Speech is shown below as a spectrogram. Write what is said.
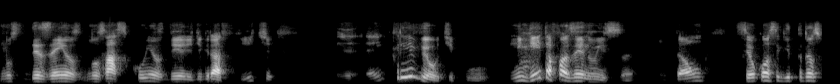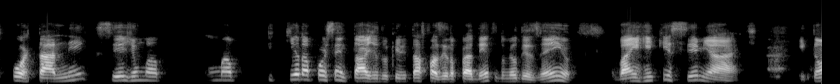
nos desenhos, nos rascunhos dele de grafite é, é incrível. Tipo, ninguém está fazendo isso. Então, se eu conseguir transportar nem que seja uma, uma pequena porcentagem do que ele está fazendo para dentro do meu desenho vai enriquecer minha arte. Então,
